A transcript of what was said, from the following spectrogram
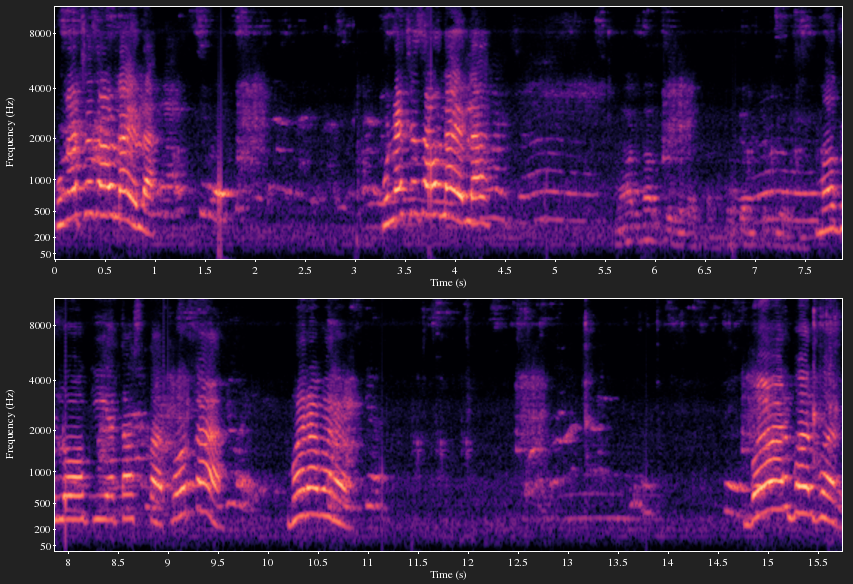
कुणाच्या जावला लाईव्हला कुणाच्या जावला लाईव्हला मग लोक येत असतात हो का? बर बर. बर बर बर.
